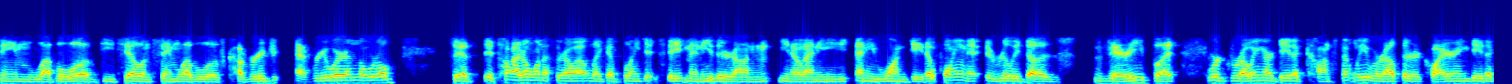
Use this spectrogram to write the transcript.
same level of detail and same level of coverage everywhere in the world. So it's I don't want to throw out like a blanket statement either on you know any any one data point. It, it really does vary, but we're growing our data constantly. We're out there acquiring data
